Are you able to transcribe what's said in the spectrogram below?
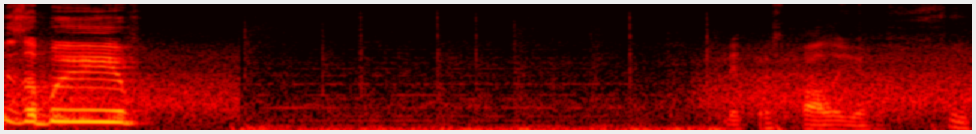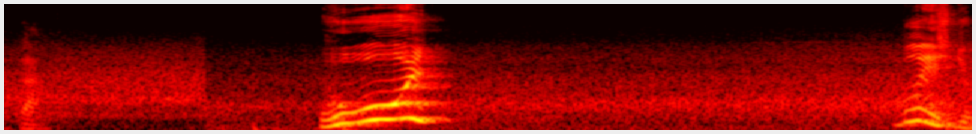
Не забив! Блять, проспали його. Сука. Ой! Ближню!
